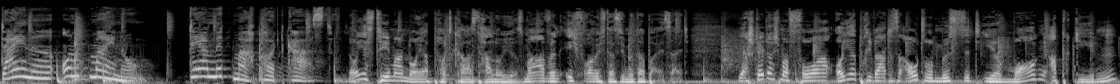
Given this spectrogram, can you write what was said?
Deine und Meinung. Der Mitmach-Podcast. Neues Thema, neuer Podcast. Hallo, hier ist Marvin. Ich freue mich, dass ihr mit dabei seid. Ja, stellt euch mal vor, euer privates Auto müsstet ihr morgen abgeben.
